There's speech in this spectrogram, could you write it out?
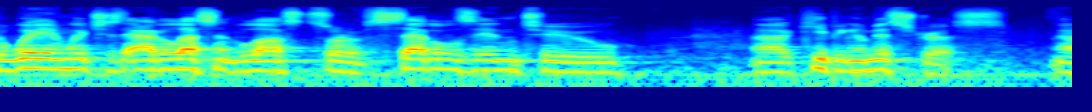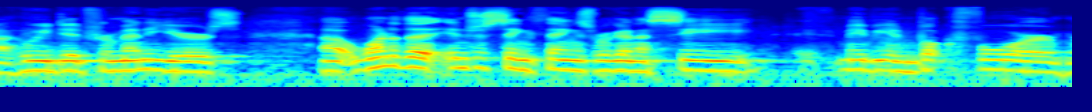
the way in which his adolescent lust sort of settles into uh, keeping a mistress, uh, who he did for many years. Uh, one of the interesting things we're going to see, maybe in book four,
